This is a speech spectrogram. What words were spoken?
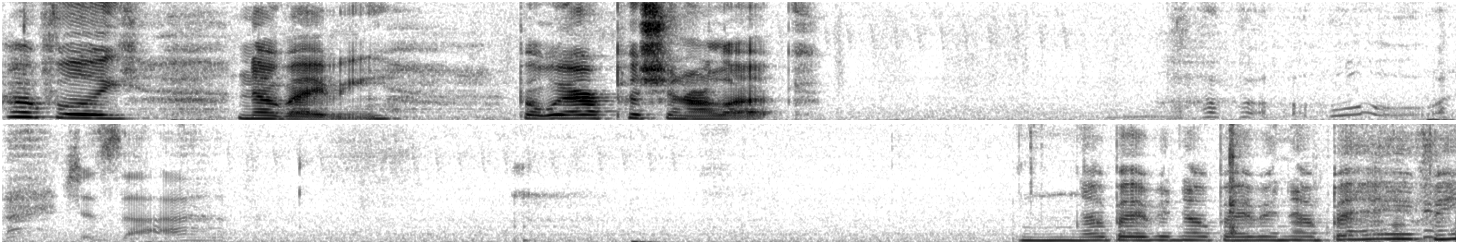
Hopefully, no baby. But we are pushing our luck. No baby, no baby, no baby.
